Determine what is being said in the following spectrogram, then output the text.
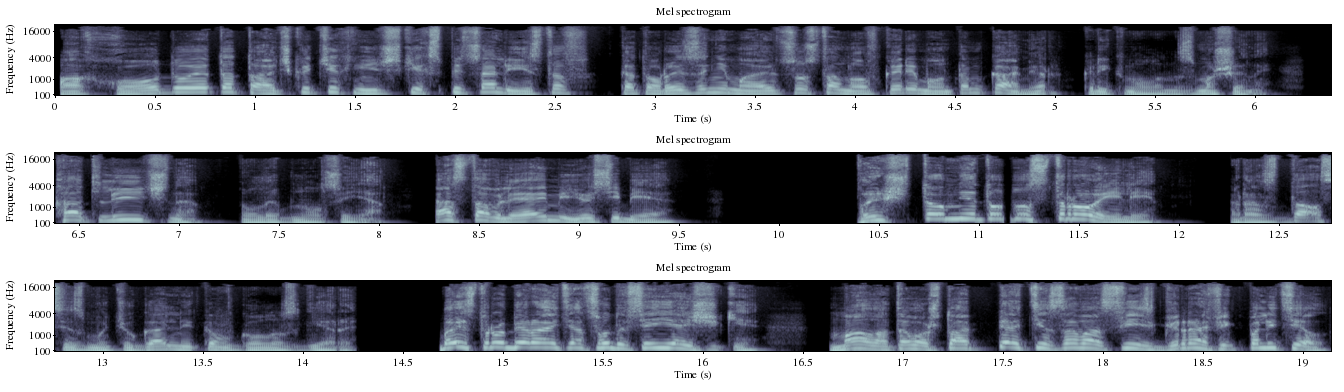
«Походу, это тачка технических специалистов, которые занимаются установкой и ремонтом камер», — крикнул он из машины. «Отлично!» — улыбнулся я. «Оставляем ее себе». «Вы что мне тут устроили?» — раздался из матюгальников голос Геры. «Быстро убирайте отсюда все ящики! Мало того, что опять из-за вас весь график полетел,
